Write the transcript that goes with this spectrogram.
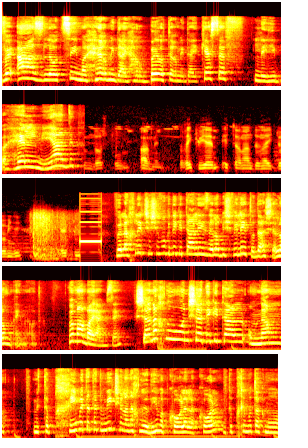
ואז להוציא מהר מדי, הרבה יותר מדי כסף, להיבהל מיד, ולהחליט ששיווק דיגיטלי זה לא בשבילי, תודה, שלום, נעים מאוד. ומה הבעיה עם זה? שאנחנו, אנשי הדיגיטל, אמנם מטפחים את התדמית של אנחנו יודעים הכל על הכל, מטפחים אותה כמו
